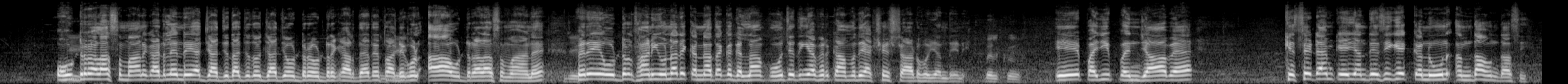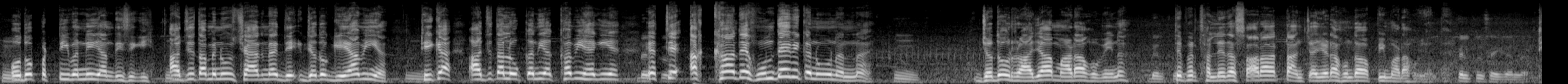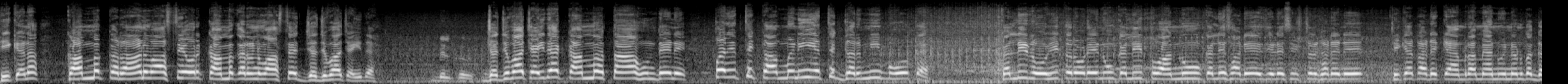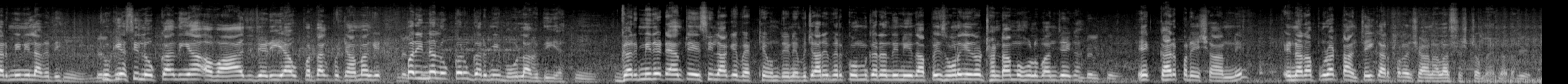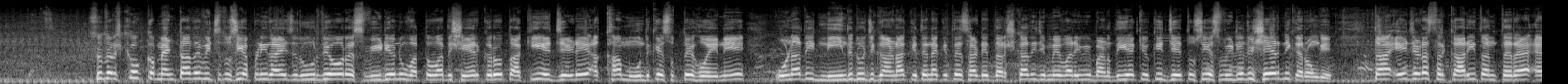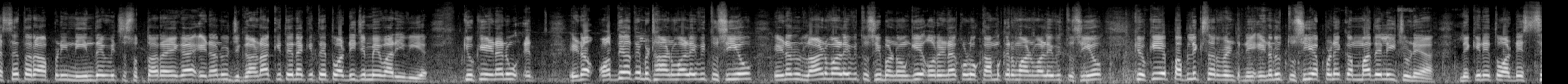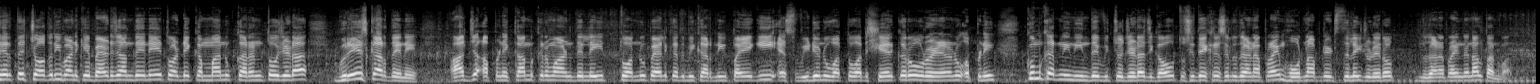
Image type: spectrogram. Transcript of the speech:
ਆਰਡਰ ਵਾਲਾ ਸਮਾਨ ਕੱਢ ਲੈਂਦੇ ਆ ਜੱਜ ਦਾ ਜਦੋਂ ਜੱਜ ਆਰਡਰ ਆਰਡਰ ਕਰਦਾ ਤੇ ਤੁਹਾਡੇ ਕੋਲ ਆਹ ਆਰਡਰ ਵਾਲਾ ਸਮਾਨ ਹੈ। ਫਿਰ ਇਹ ਆਰਡਰ ਥਾਣੀ ਉਹਨਾਂ ਦੇ ਕੰਨਾਂ ਤੱਕ ਗੱਲਾਂ ਪਹੁੰਚਦੀਆਂ ਫਿਰ ਕੰਮ ਦੇ ਐਕਸ਼ਨ ਸਟਾਰਟ ਹੋ ਜਾਂਦੇ ਨੇ। ਬਿਲਕੁਲ। ਇਹ ਭਾਜੀ ਪੰਜਾਬ ਹੈ। ਕਿਸੇ ਟਾਈਮ ਕਹੇ ਜਾਂਦੇ ਸੀਗੇ ਕਾਨੂੰਨ ਅੰਧਾ ਹੁੰਦਾ ਸੀ। ਉਦੋਂ ਪੱਟੀ ਬੰਨੀ ਜਾਂਦੀ ਸੀਗੀ। ਅੱਜ ਤਾਂ ਮੈਨੂੰ ਸ਼ਾਇਦ ਮੈਂ ਦੇ- ਜਦੋਂ ਗਿਆ ਵੀ ਆ ਠੀਕ ਹੈ ਅੱਜ ਤਾਂ ਲੋਕਾਂ ਦੀਆਂ ਅੱਖਾਂ ਵੀ ਹੈਗੀਆਂ। ਇੱਥੇ ਅੱਖਾਂ ਦੇ ਹੁੰਦੇ ਵੀ ਕਾਨੂੰਨ ਅੰਨਾ ਹੂੰ। ਜਦੋਂ ਰਾਜਾ ਮਾੜਾ ਹੋਵੇ ਨਾ। ਤੇ ਫਿਰ ਥੱਲੇ ਦਾ ਸਾਰਾ ਢਾਂਚਾ ਜਿਹੜਾ ਹੁੰਦਾ ਆਪੀ ਮਾੜਾ ਹੋ ਜਾਂਦਾ। ਹੈ ਬਿਲਕੁਲ ਸਹੀ ਗੱਲ ਹੈ। ਠੀਕ ਹੈ ਨਾ? ਕੰਮ ਕਰਾਉਣ ਵਾਸਤੇ ਔਰ ਕੰਮ ਕਰਨ ਵਾਸਤੇ ਜਜ਼ਬਾ ਚਾਹੀਦਾ ਹੈ। ਬਿਲਕੁਲ। ਜਜ਼ਬਾ ਚਾਹੀਦਾ ਹੈ, ਕੰਮ ਤਾਂ ਹੁੰਦੇ ਨੇ ਪਰ ਇੱਥੇ ਕੰਮ ਨਹੀਂ ਇੱਥੇ ਗਰਮੀ ਬਹੁਤ ਹੈ। ਕੱਲੀ ਰੋਹਿਤ ਅਰੋੜੇ ਨੂੰ ਕੱਲੀ ਤੁਹਾਨੂੰ ਕੱਲੇ ਸਾਡੇ ਜਿਹੜੇ ਸਿਸਟਰ ਖੜੇ ਨੇ ਠੀਕ ਹੈ ਤੁਹਾਡੇ ਕੈਮਰਾਮੈਨ ਨੂੰ ਇਹਨਾਂ ਨੂੰ ਤਾਂ ਗਰਮੀ ਨਹੀਂ ਲੱਗਦੀ ਕਿਉਂਕਿ ਅਸੀਂ ਲੋਕਾਂ ਦੀਆਂ ਆਵਾਜ਼ ਜਿਹੜੀ ਆ ਉੱਪਰ ਤੱਕ ਪਹੁੰਚਾਵਾਂਗੇ ਪਰ ਇਹਨਾਂ ਲੋਕਾਂ ਨੂੰ ਗਰਮੀ ਬਹੁਤ ਲੱਗਦੀ ਹੈ। ਗਰਮੀ ਦੇ ਟਾਈਮ ਤੇ ਏਸੀ ਲਾ ਕੇ ਬੈਠੇ ਹੁੰਦੇ ਨੇ ਵਿਚਾਰੇ ਫਿਰ ਕੁੰਮ ਕਰਨ ਦੀ ਨੀਂਦ ਆਪੇ ਹੀ ਸੌਣਗੇ ਜਦੋਂ ਠੰਡਾ ਮਾਹੌਲ ਬਣ ਜਾਏਗਾ। ਇਹ ਕਰ ਪਰੇਸ਼ਾਨ ਨੇ ਇਹਨਾਂ ਦਾ ਪੂਰਾ ਢਾਂਚਾ ਹੀ ਕਰ ਪਰੇਸ਼ਾਨ ਵਾਲਾ ਸਿਸਟਮ ਹੈ ਇਹਨਾਂ ਦਾ। ਸੋ ਦਰਸ਼ਕੋ ਕਮੈਂਟਾਂ ਦੇ ਵਿੱਚ ਤੁਸੀਂ ਆਪਣੀ رائے ਜ਼ਰੂਰ ਦਿਓ ਔਰ ਇਸ ਵੀਡੀਓ ਨੂੰ ਵੱਧ ਤੋਂ ਵੱਧ ਸ਼ੇਅਰ ਕਰੋ ਤਾਂ ਕਿ ਇਹ ਜਿਹੜੇ ਅੱਖਾਂ ਮੂੰਦ ਕੇ ਸੁੱਤੇ ਹੋਏ ਨੇ ਉਹਨਾਂ ਦੀ ਨੀਂਦ ਨੂੰ ਜਗਾਉਣਾ ਕਿਤੇ ਨਾ ਕਿਤੇ ਸਾਡੇ ਦਰਸ਼ਕਾਂ ਦੀ ਜ਼ਿੰਮੇਵਾਰੀ ਵੀ ਬਣਦੀ ਹੈ ਕਿਉਂਕਿ ਜੇ ਤੁਸੀਂ ਇਸ ਵੀਡੀਓ ਨੂੰ ਸ਼ੇਅਰ ਨਹੀਂ ਕਰੋਗੇ ਤਾਂ ਇਹ ਜਿਹੜਾ ਸਰਕਾਰੀ ਤੰਤਰ ਹੈ ਐਸੇ ਤਰ੍ਹਾਂ ਆਪਣੀ ਨੀਂਦ ਦੇ ਵਿੱਚ ਸੁੱਤਾ ਰਹੇਗਾ ਇਹਨਾਂ ਨੂੰ ਜਗਾਉਣਾ ਕਿਤੇ ਨਾ ਕਿਤੇ ਤੁਹਾਡੀ ਜ਼ਿੰਮੇਵਾਰੀ ਵੀ ਹੈ ਕਿਉਂਕਿ ਇਹਨਾਂ ਨੂੰ ਇ- ਇਹਨਾਂ ਅਹੁਦਿਆਂ ਤੇ ਬਿਠਾਉਣ ਵਾਲੇ ਵੀ ਤੁਸੀਂ ਹੋ ਇਹਨਾਂ ਨੂੰ ਲਾਉਣ ਵਾਲੇ ਵੀ ਤੁਸੀਂ ਬਣੋਗੇ ਔਰ ਇਹਨਾਂ ਕੋਲੋਂ ਕੰਮ ਕਰਵਾਉਣ ਵਾਲੇ ਵੀ ਤੁਸੀਂ ਹੋ ਕਿਉਂਕਿ ਇਹ ਪਬਲਿਕ ਸਰਵੈਂਟ ਨੇ ਇਹਨਾਂ ਨੂੰ ਤੁਸੀਂ ਆਪਣੇ ਕੰਮਾਂ ਦੇ ਲਈ ਚੁਣਿਆ ਲੇਕਿਨ ਇਹ ਤੁਹਾਡੇ ਸਿਰ ਤੇ ਚੌਧਰੀ ਬਣ ਕੇ ਬੈਠ ਜਾਂਦੇ ਨੇ, ਤੁਹਾਡੇ ਕੰਮਾਂ ਨੂੰ ਕਰਨ ਤੋਂ ਜਿਹੜਾ ਗੁਰੇਜ਼ ਕਰਦੇ ਨੇ। ਅੱਜ ਆਪਣੇ ਕੰਮ ਕਰਵਾਉਣ ਦੇ ਲਈ ਤੁਹਾਨੂੰ ਪਹਿਲ ਕਦਮੀ ਕਰਨੀ ਪਏਗੀ। ਇਸ ਵੀਡੀਓ ਨੂੰ ਵੱਧ ਤੋਂ ਵੱਧ ਸ਼ੇਅਰ ਕਰੋ ਔਰ ਇਹਨਾਂ ਨੂੰ ਆਪਣੀ ਕੁੰਭਕਰਨੀ ਨੀਂਦ ਦੇ ਵਿੱਚੋਂ ਜਿਹੜਾ ਜਗਾਓ। ਤੁਸੀਂ ਦੇਖ ਰਹੇ ਸੀ ਲੁਧਿਆਣਾ ਪ੍ਰਾਈਮ ਹੋਰਨਾਂ ਅਪਡੇਟਸ ਦੇ ਲਈ ਜੁੜੇ ਰਹੋ। ਲੁਧਿਆਣਾ ਪ੍ਰਾਈਮ ਦੇ ਨਾਲ ਧੰਨਵਾਦ।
